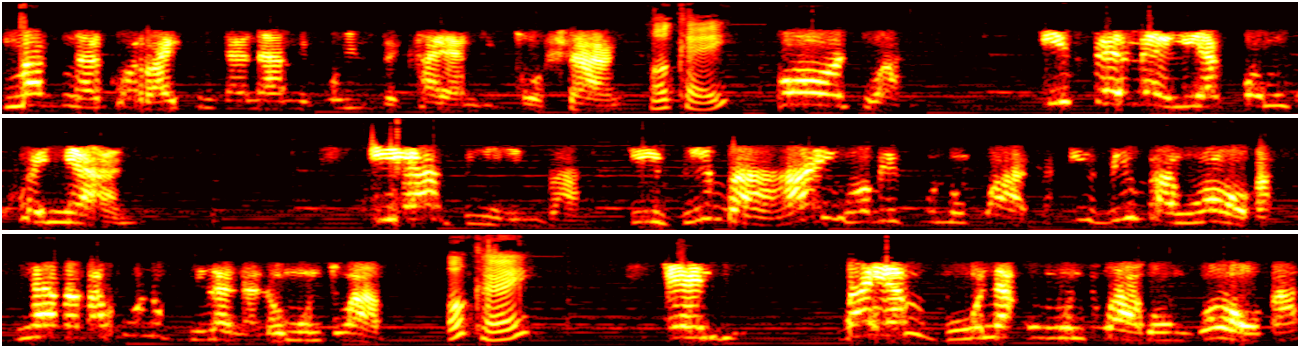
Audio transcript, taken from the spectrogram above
uma kungekho right mntanami uyuze ekhaya ngicoshanga okay. Kodwa ifemeli yakomkhwenyana iyavimba. Ivimba hayi ngoba ifuna ukwakha. Ivimba ngoba naba bafuna ukudila nalo muntu wabo. Okay. And bayamvuna umuntu wabo ngoba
